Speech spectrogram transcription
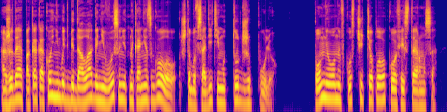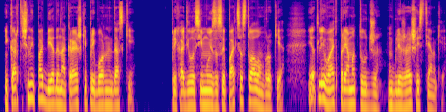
ожидая, пока какой-нибудь бедолага не высунет наконец голову, чтобы всадить ему тут же пулю. Помнил он и вкус чуть теплого кофе из термоса, и карточные победы на краешке приборной доски. Приходилось ему и засыпать со стволом в руке, и отливать прямо тут же, у ближайшей стенки.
